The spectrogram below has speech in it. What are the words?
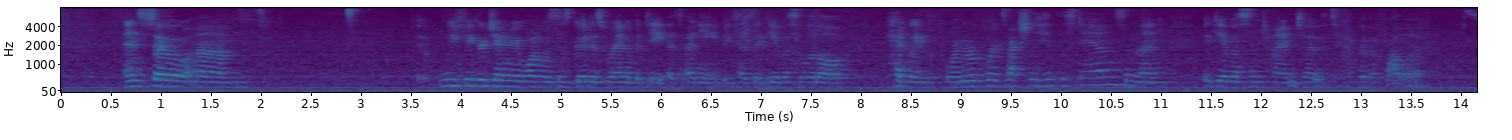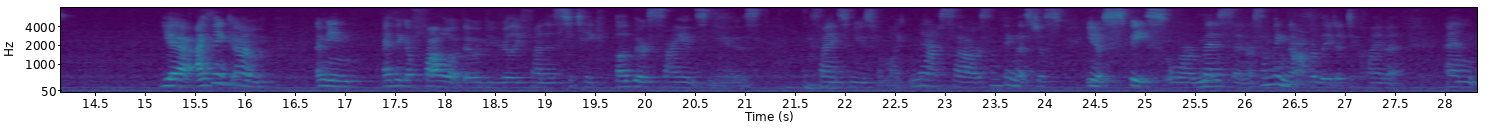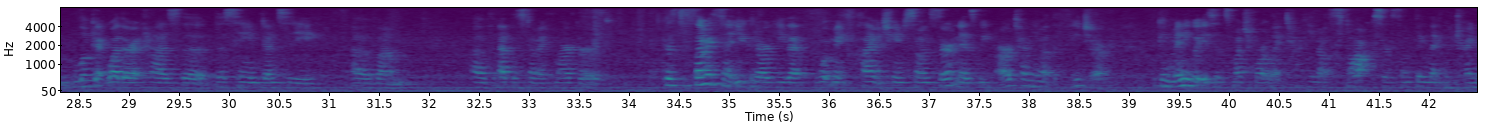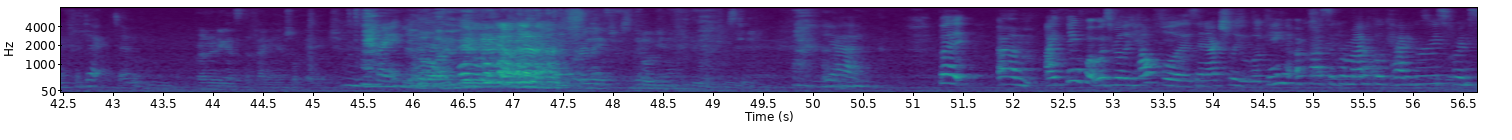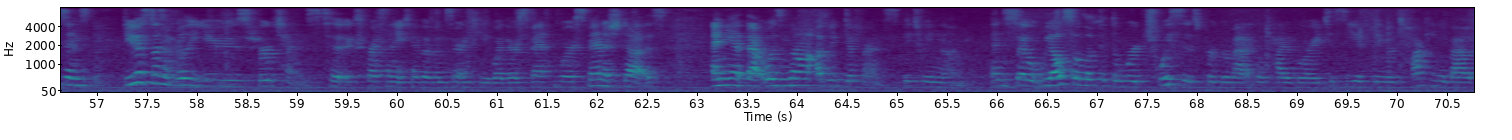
And so, um, we figured January one was as good as random a date as any because it gave us a little headway before the reports actually hit the stands and then it gave us some time to, to cover the follow-up. Yeah, I think, um, I mean, I think a follow-up that would be really fun is to take other science news, like science news from like NASA or something that's just, you know, space or medicine or something not related to climate and look at whether it has the, the same density of, um, of epistemic markers. Because to some extent, you could argue that what makes climate change so uncertain is we are talking about the future. Like in many ways, it's much more like talking about stocks or something that you're trying to predict. And mm-hmm. Run it against the financial page. right, Really interesting. It would be really interesting. yeah. But um, I think what was really helpful is in actually looking across the grammatical categories. For instance, the U.S. doesn't really use verb tense to express any type of uncertainty, whether Span- where Spanish does. And yet that was not a big difference between them. And so we also looked at the word choices per grammatical category to see if they were talking about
